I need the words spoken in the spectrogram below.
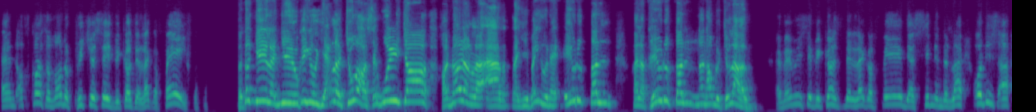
And of course, a lot of preachers say it's because they lack of faith. Và tất nhiên là nhiều cái người giảng lời Chúa họ sẽ quy cho họ nói rằng là à tại vì mấy người này yếu đức tin hay là thiếu đức tin nên không được chữa lành. And maybe we say because they lack of faith, their sin in their life, all these are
